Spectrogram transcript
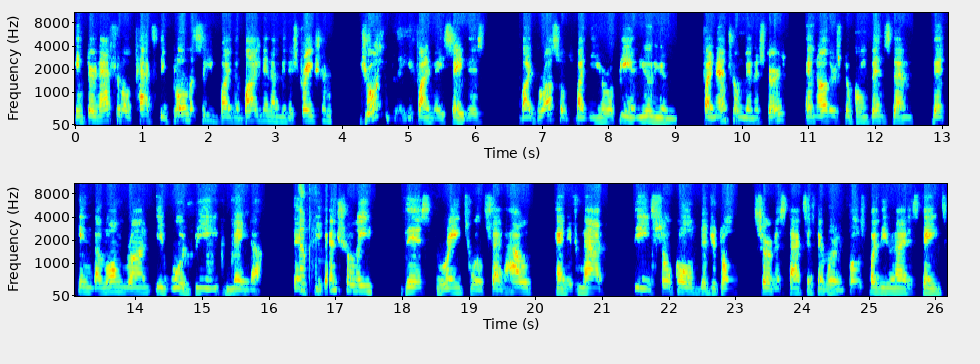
international tax diplomacy by the Biden administration, jointly, if I may say this, by Brussels, by the European Union financial ministers, and others to convince them that in the long run it would be made up. That okay. eventually this rates will set out, and if not, the so-called digital service taxes that were imposed by the United States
